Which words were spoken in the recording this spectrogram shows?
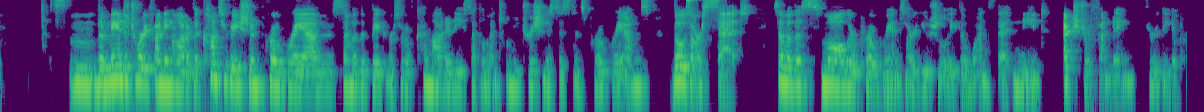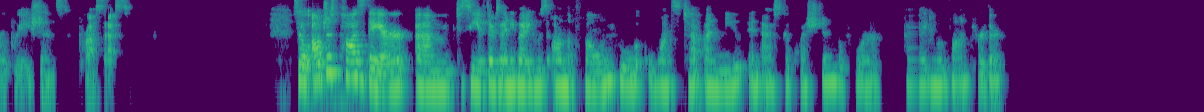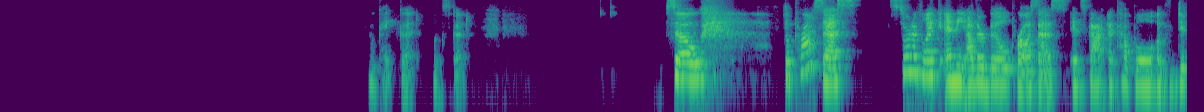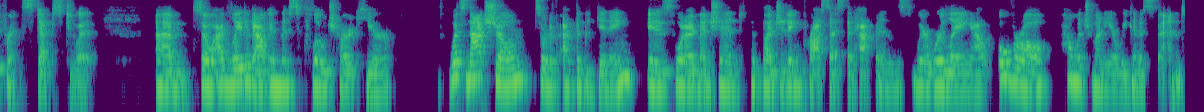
the mandatory funding, a lot of the conservation programs, some of the bigger sort of commodity supplemental nutrition assistance programs, those are set. Some of the smaller programs are usually the ones that need extra funding through the appropriations process. So I'll just pause there um, to see if there's anybody who's on the phone who wants to unmute and ask a question before I move on further. Okay, good, looks good. So the process, sort of like any other bill process, it's got a couple of different steps to it. Um, so I've laid it out in this flow chart here. What's not shown sort of at the beginning is what I mentioned, the budgeting process that happens where we're laying out overall, how much money are we gonna spend?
